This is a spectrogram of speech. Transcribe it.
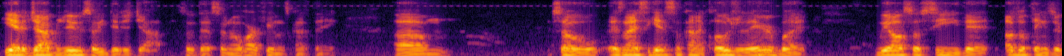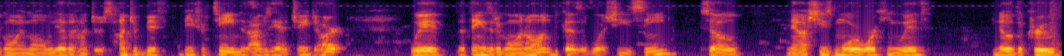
He had a job to do, so he did his job. So that's so no hard feelings kind of thing. Um, so it's nice to get some kind of closure there, but we also see that other things are going on with the other hunters. Hunter B 15 has obviously had a change of heart with the things that are going on because of what she's seen. So now she's more working with, you know, the crew.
